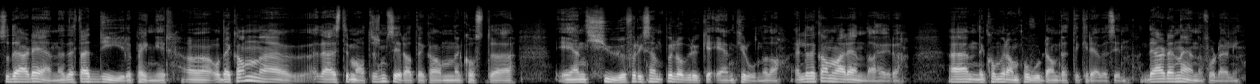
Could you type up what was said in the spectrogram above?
Så det er det ene. Dette er dyre penger. Og det, kan, det er estimater som sier at det kan koste 1,20 f.eks. å bruke 1 krone. da. Eller det kan være enda høyere. Det kommer an på hvordan dette kreves inn. Det er den ene fordelen.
